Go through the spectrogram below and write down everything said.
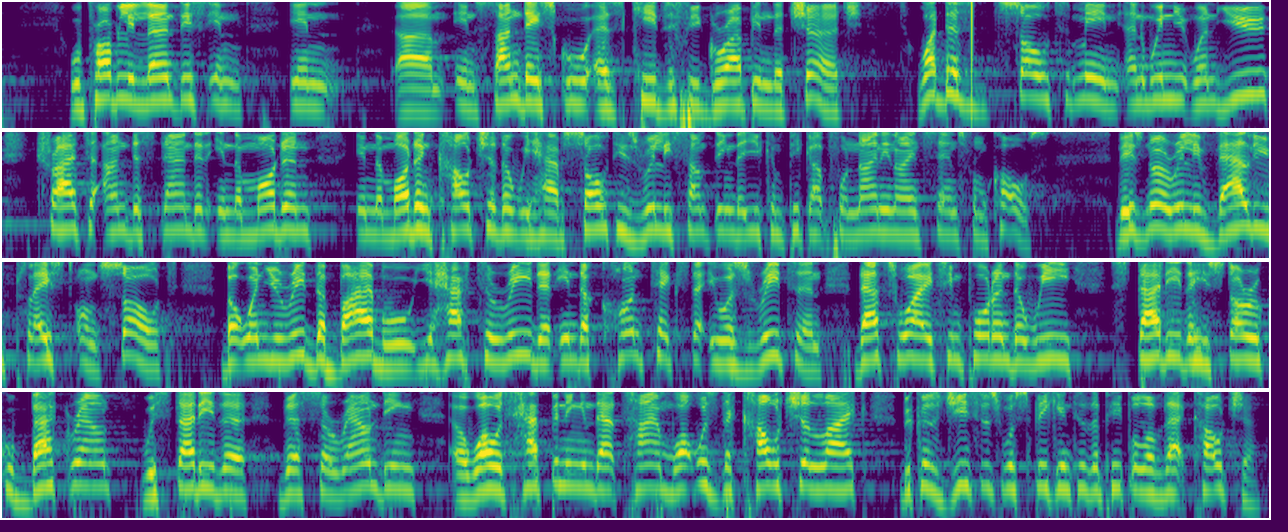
We probably learned this in, in, um, in Sunday school as kids if we grew up in the church. What does salt mean? And when you, when you try to understand it in the modern in the modern culture that we have, salt is really something that you can pick up for 99 cents from Coles. There's no really value placed on salt. But when you read the Bible, you have to read it in the context that it was written. That's why it's important that we study the historical background, we study the, the surrounding, uh, what was happening in that time, what was the culture like, because Jesus was speaking to the people of that culture.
